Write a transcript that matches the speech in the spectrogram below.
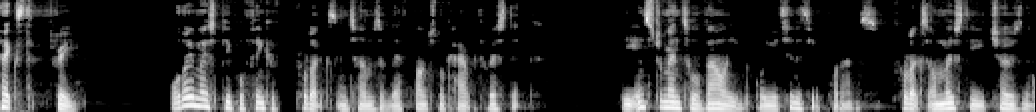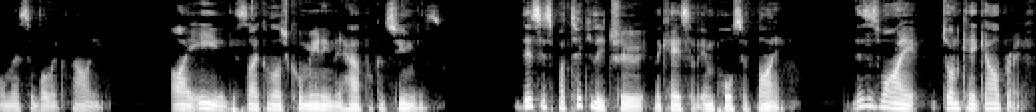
Text 3. Although most people think of products in terms of their functional characteristics, the instrumental value or utility of products, products are mostly chosen on their symbolic value, i.e., the psychological meaning they have for consumers. This is particularly true in the case of impulsive buying. This is why John K. Galbraith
